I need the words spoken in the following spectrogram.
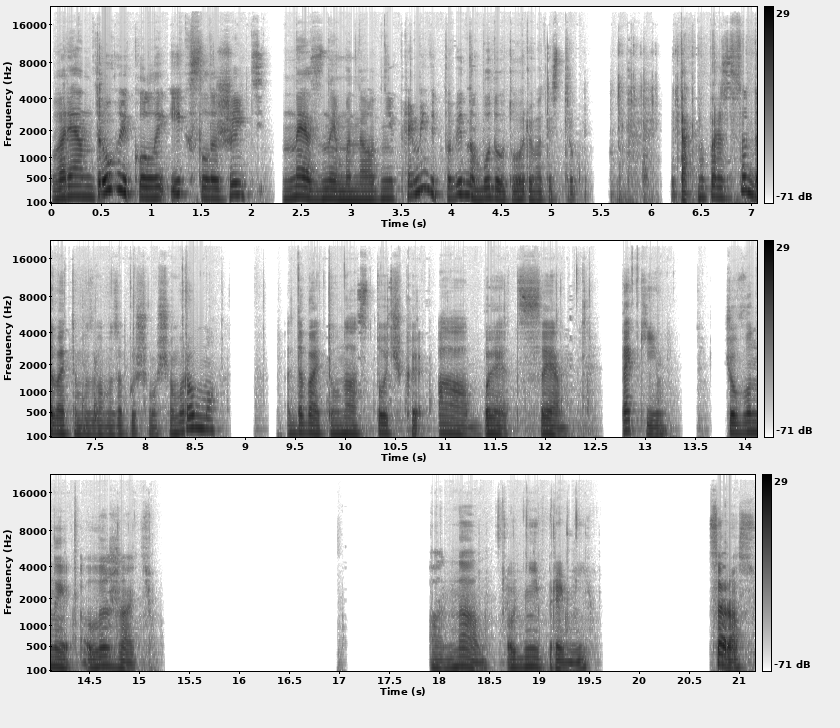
Варіант другий, коли Х лежить не з ними на одній прямій, відповідно, буде утворюватись трикутник. І так, ну перш за все, давайте ми з вами запишемо, що ми робимо. Давайте у нас точки А, Б, С такі, що вони лежать на одній прямій. Це раз.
